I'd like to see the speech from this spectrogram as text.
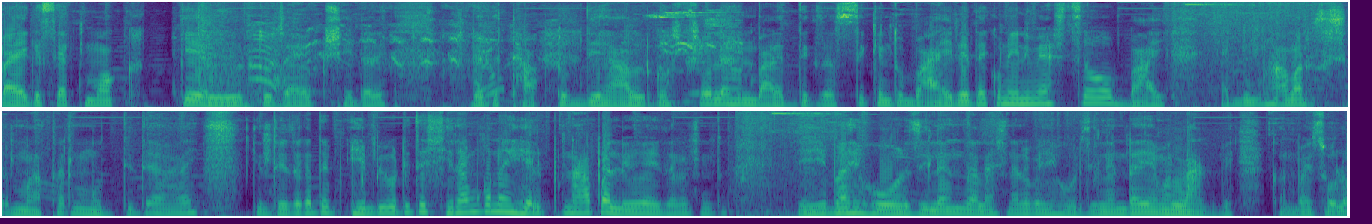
পায়ে গেছে এক মককেল তো যাই হোক সেটাতে থাপ টুপ দিয়ে আলগস চলে, এখন বাড়ির দিকে যাচ্ছে, কিন্তু বাইরে দেখুন এনিমি আসছে, ও ভাই একদম আমার মাথার মধ্যে দেওয়া হয় কিন্তু এই জায়গাতে এমপিওটিতে সেরকম কোনো হেল্প না পারলেও এই জায়গায় কিন্তু এই ভাই হরজিল্যান্ড জ্বালাস না রে ভাই, হরজিল্যান্ডটাই আমার লাগবে। কারণ ভাই ষোলো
